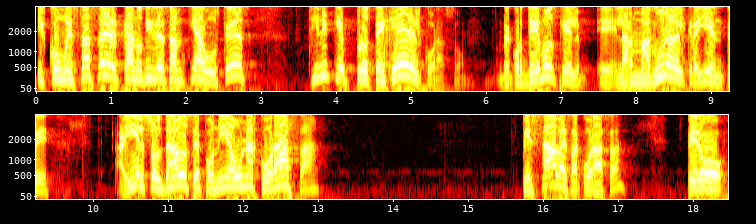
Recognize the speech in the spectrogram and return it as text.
Y como está cerca, nos dice Santiago, ustedes tienen que proteger el corazón. Recordemos que eh, la armadura del creyente, ahí el soldado se ponía una coraza, pesaba esa coraza, pero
